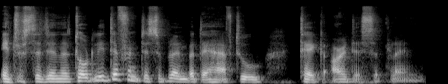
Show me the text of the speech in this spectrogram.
interested in a totally different discipline, but they have to take our discipline.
